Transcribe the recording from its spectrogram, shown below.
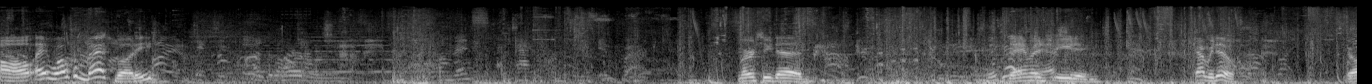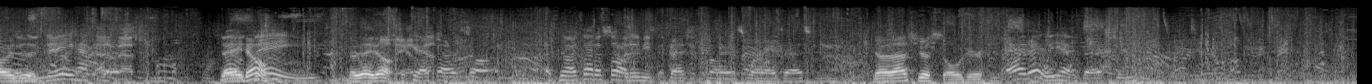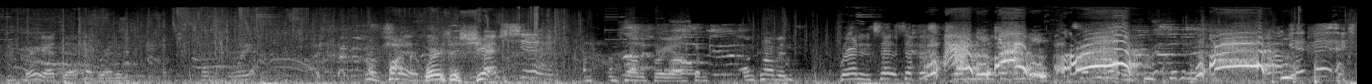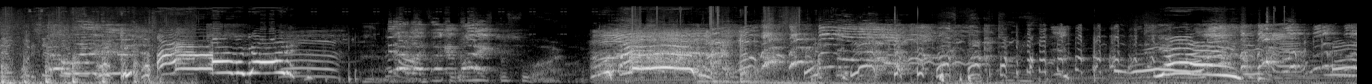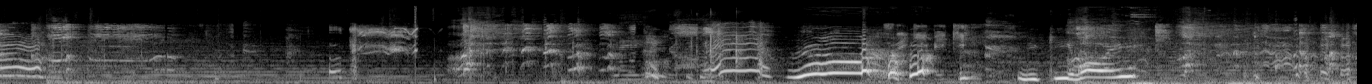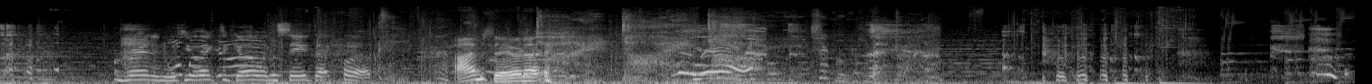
Oh, hey, welcome back, buddy. Mercy dead. Damage eating. Yeah, we do. We always do. They have a bastion. They no, don't. They. No, they don't. Okay, I thought I saw. I- No, I thought I saw an enemy Bastion fire. That's why I was asking. No, that's just soldier. Oh, I know we have Bastion. Where you at, that, Brandon? Oh shit! Where's the shit? Oh, shit. I'm coming for you. I'm, I'm coming. Brandon, set, set this. Set this. Set this. Y'all getting it? Stay on point, stay on point. Oh my god! Sneaky beaky. Sneaky boy! Brandon, would you like to go and save that clip? I'm saving it. Yeah.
